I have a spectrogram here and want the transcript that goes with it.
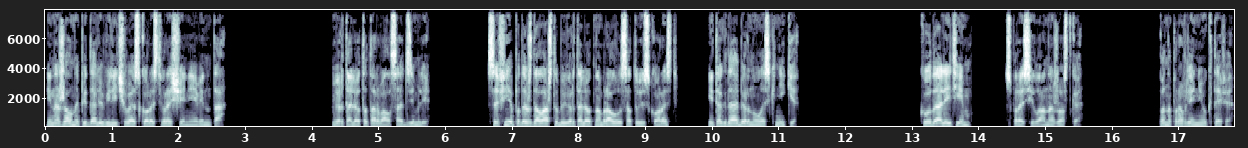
и нажал на педаль, увеличивая скорость вращения винта. Вертолет оторвался от земли. София подождала, чтобы вертолет набрал высоту и скорость, и тогда обернулась к Нике. «Куда летим?» — спросила она жестко. «По направлению к Тефе».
